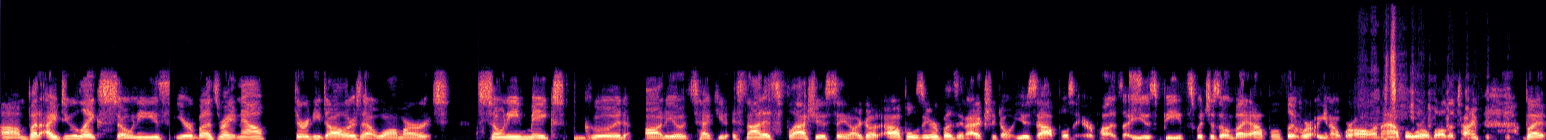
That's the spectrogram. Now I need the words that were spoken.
Um, but I do like Sony's earbuds right now, $30 at Walmart. Sony makes good audio tech. It's not as flashy as saying I got Apple's earbuds, and I actually don't use Apple's AirPods. I use Beats, which is owned by Apple. But we're you know we're all in Apple world all the time. But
